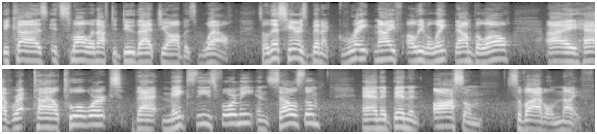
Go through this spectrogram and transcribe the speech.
because it's small enough to do that job as well. So this here has been a great knife. I'll leave a link down below. I have Reptile Toolworks that makes these for me and sells them. And they've been an awesome survival knife.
